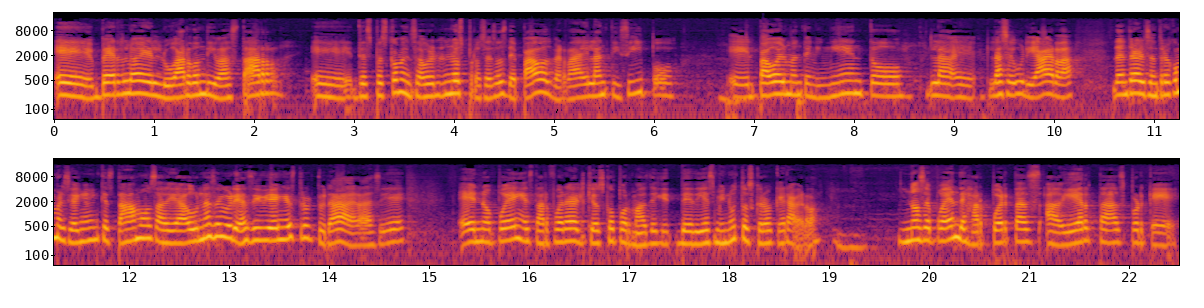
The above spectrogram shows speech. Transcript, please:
eh, verlo el lugar donde iba a estar. Eh, después comenzaron los procesos de pagos, ¿verdad? El anticipo, el pago del mantenimiento, la, eh, la seguridad, ¿verdad? Dentro del centro comercial en el que estábamos había una seguridad así bien estructurada, Así de, eh, no pueden estar fuera del kiosco por más de, de 10 minutos, creo que era, ¿verdad? No se pueden dejar puertas abiertas porque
